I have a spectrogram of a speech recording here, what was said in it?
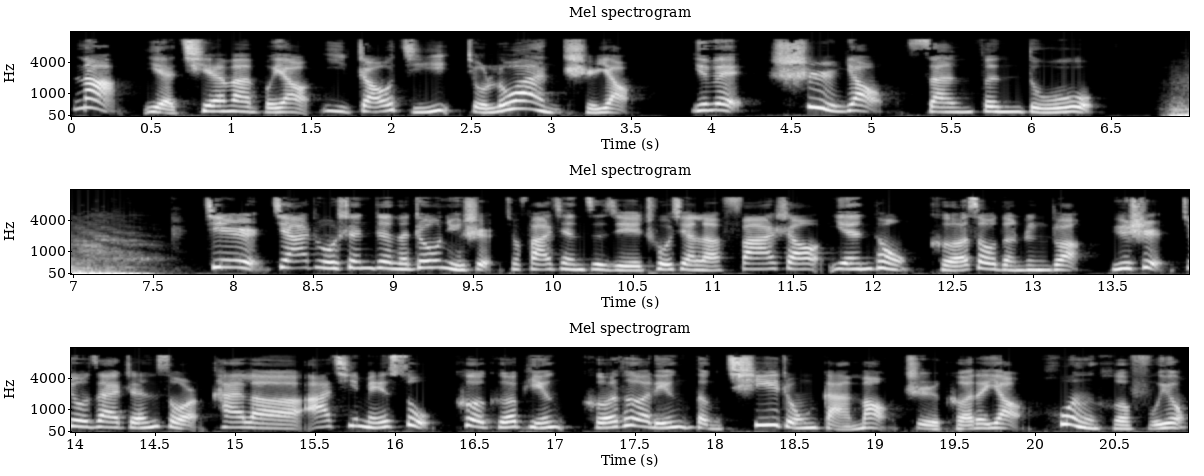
那也千万不要一着急就乱吃药，因为是药三分毒。近日，家住深圳的周女士就发现自己出现了发烧、咽痛、咳嗽等症状，于是就在诊所开了阿奇霉素、克咳平、咳特灵等七种感冒止咳的药混合服用。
